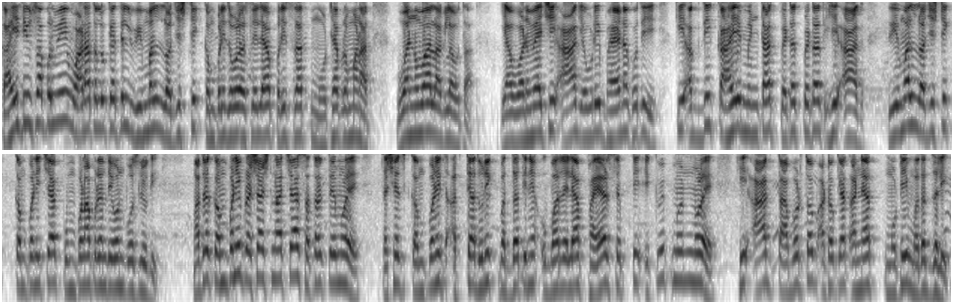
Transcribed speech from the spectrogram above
काही दिवसापूर्वी वाडा तालुक्यातील विमल लॉजिस्टिक कंपनीजवळ असलेल्या परिसरात मोठ्या प्रमाणात वणवा लागला होता. या वणव्याची आग एवढी भयानक होती की अगदी काही मिनिटात पेटत पेटत ही आग विमल लॉजिस्टिक कंपनीच्या कुंपणापर्यंत येऊन पोहोचली होती. मात्र कंपनी प्रशासनाच्या सतर्कतेमुळे तसेच कंपनीत अत्याधुनिक पद्धतीने उभारलेल्या फायर सेफ्टी इक्विपमेंटमुळे ही आग ताबडतोब आटोक्यात आणण्यात मोठी मदत झाली.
